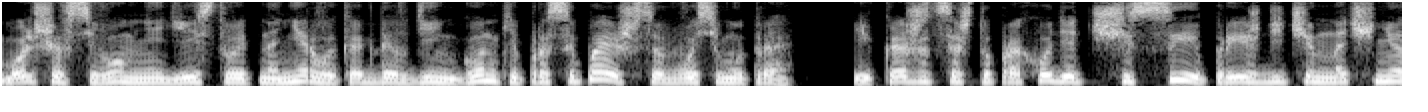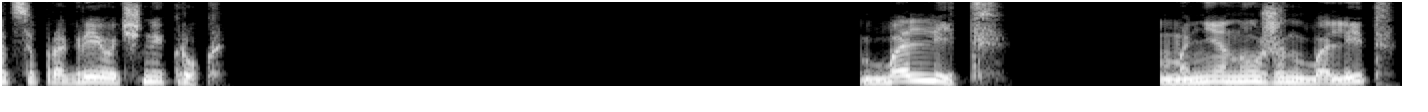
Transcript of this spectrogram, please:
Больше всего мне действует на нервы, когда в день гонки просыпаешься в 8 утра, и кажется, что проходят часы, прежде чем начнется прогревочный круг. Болит. Мне нужен болид,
